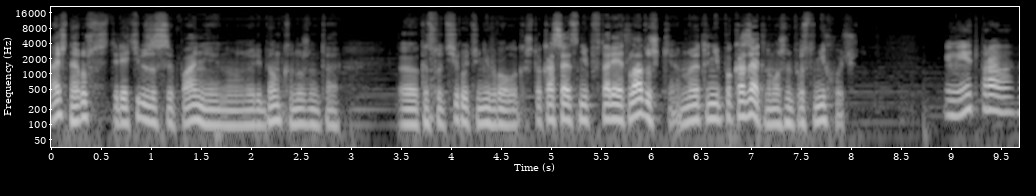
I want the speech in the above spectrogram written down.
значит, нарушился стереотип засыпания. Ну, ребенка нужно-то э, консультировать у невролога. Что касается не повторяет ладушки, но это не показательно, может, он просто не хочет. Имеют право.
